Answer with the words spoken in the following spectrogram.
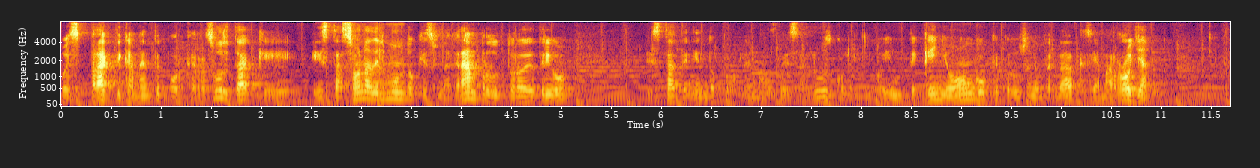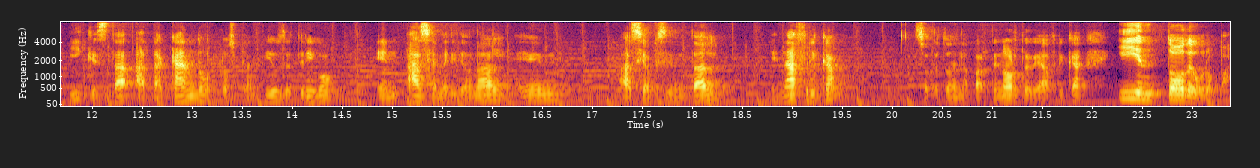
Pues prácticamente porque resulta que esta zona del mundo, que es una gran productora de trigo, está teniendo problemas de salud con el trigo. Hay un pequeño hongo que produce una enfermedad que se llama roya y que está atacando los plantíos de trigo en Asia Meridional, en Asia Occidental, en África, sobre todo en la parte norte de África y en toda Europa.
